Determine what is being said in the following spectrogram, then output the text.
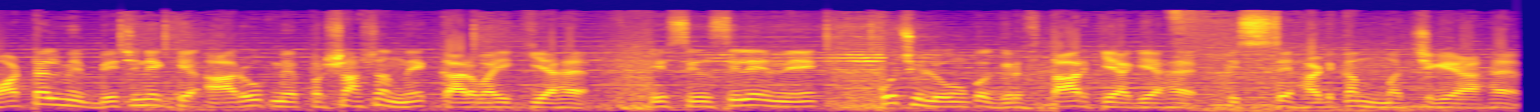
होटल में बेचने के आरोप में प्रशासन ने कार्रवाई किया है। इस सिलसिले में कुछ लोगों को गिरफ़्तार किया गया है। इससे हड़कम मच गया है।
